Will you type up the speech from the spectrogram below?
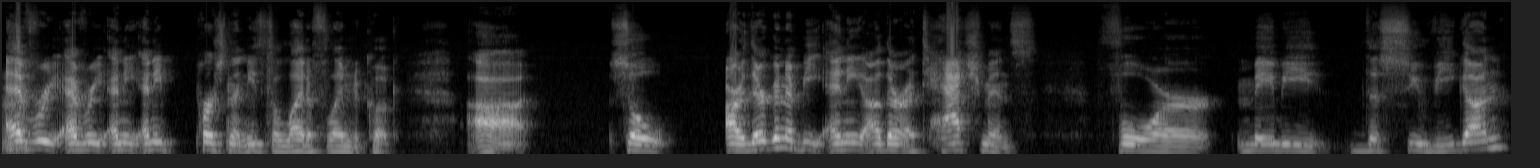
mm. every every any any person that needs to light a flame to cook. Uh, so, are there going to be any other attachments for maybe the sous vide gun?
